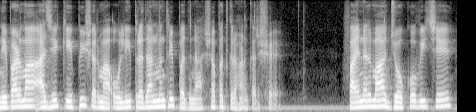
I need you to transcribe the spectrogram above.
નેપાળમાં આજે કેપી શર્મા ઓલી પ્રધાનમંત્રી પદના શપથ ગ્રહણ કરશે. ફાઇનલમાં જોકોવિચે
